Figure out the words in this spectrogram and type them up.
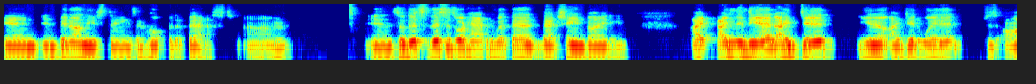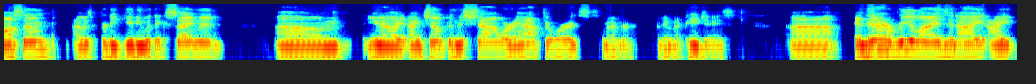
and, and bid on these things and hope for the best. Um, and so this, this is what happened with that, that chain binding. I, I, in the end, I did, you know, I did win it, which is awesome. I was pretty giddy with excitement. Um, you know, I, I jumped in the shower afterwards, remember, I'm in my PJs. Uh, and then I realized that I, I,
